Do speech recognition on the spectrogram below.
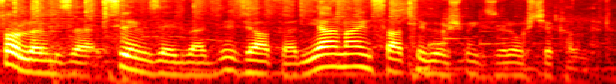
Sorularımıza süremize el verdiğiniz cevap verdi. Yarın aynı saatte görüşmek üzere. Hoşçakalın efendim.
